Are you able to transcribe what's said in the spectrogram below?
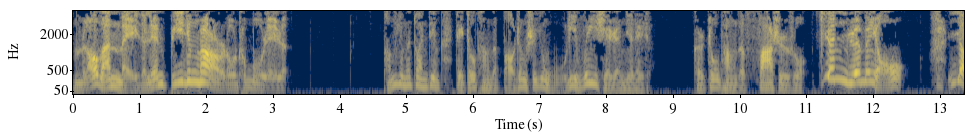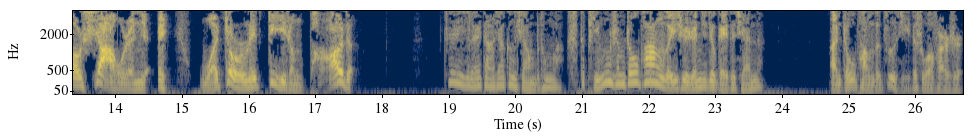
我们老板美的连鼻涕泡都出不来了。朋友们断定这周胖子保证是用武力威胁人家来着，可是周胖子发誓说坚决没有，要吓唬人家，哎，我就是那地上爬的。这一来，大家更想不通了，他凭什么周胖子一去，人家就给他钱呢？按周胖子自己的说法是，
